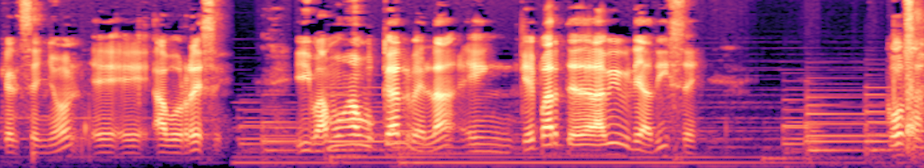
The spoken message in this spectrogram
que el Señor aborrece. Y vamos a buscar, ¿verdad? En qué parte de la Biblia dice cosas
